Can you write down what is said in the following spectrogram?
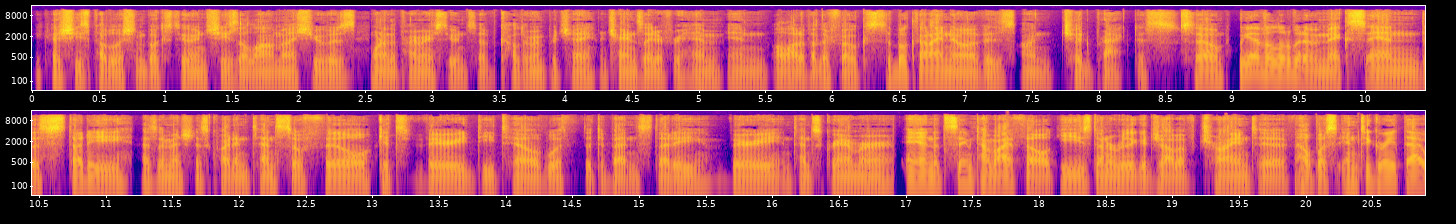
because she's published some books too, and she's a Lama. She was one of the primary students of Kalu Rinpoche, a translator for him and a lot of other folks. The book that I know of is on Chöd practice. So we have a little bit of a mix, and the study, as I mentioned, is quite intense. So Phil gets very detailed with the Tibetan study, very intense grammar. And at the same time, I felt he's done a really good job of trying to help us integrate that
